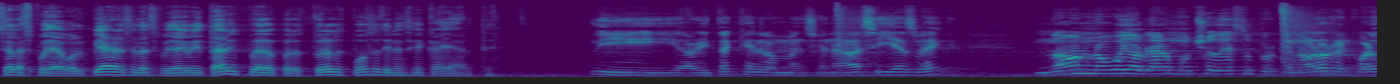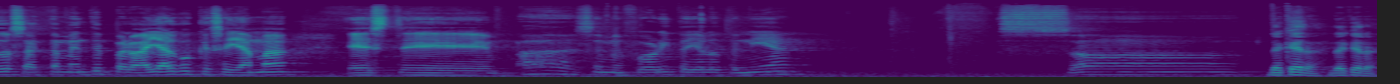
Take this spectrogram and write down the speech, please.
Se las podía golpear, se las podía gritar, y, pero, pero tú eres la esposa, tienes que callarte. Y ahorita que lo mencionaba Beck, no, no voy a hablar mucho de esto porque no lo recuerdo exactamente, pero hay algo que se llama este. Ah, se me fue ahorita, ya lo tenía. ¿De qué era? ¿De qué era?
